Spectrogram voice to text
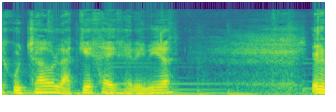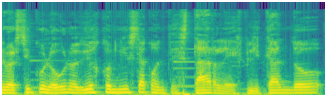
escuchado la queja de Jeremías, en el versículo 1 Dios comienza a contestarle explicando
